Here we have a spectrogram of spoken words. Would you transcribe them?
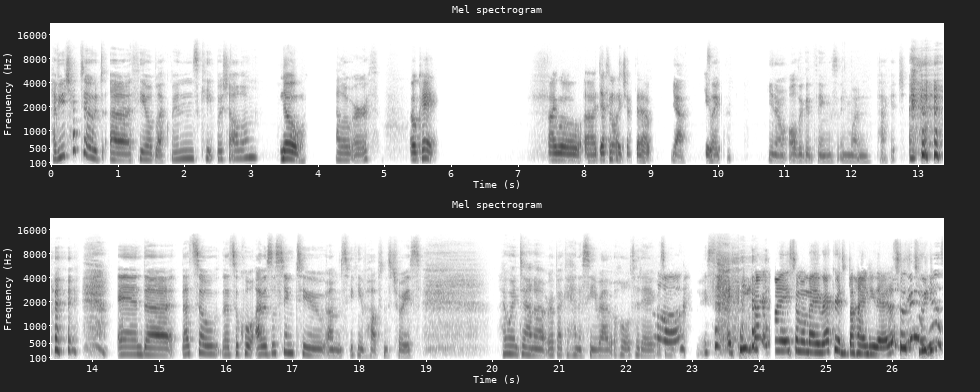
Have you checked out uh Theo Bleckmann's Kate Bush album, No, Hello Earth? okay, I will uh, definitely check that out. Yeah. It's like, you know, all the good things in one package. and uh that's so that's so cool. I was listening to um speaking of Hobson's choice. I went down a Rebecca Hennessy rabbit hole today. It was nice. I see you got my, some of my records behind you there. That's so Yeah, sweet. yes,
